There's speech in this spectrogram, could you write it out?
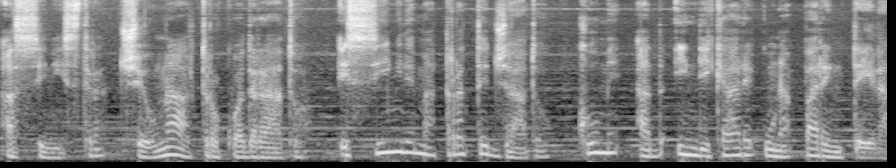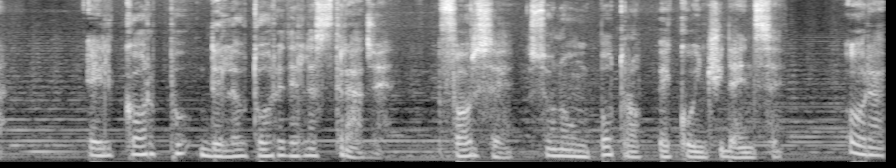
a sinistra c'è un altro quadrato, è simile ma tratteggiato, come ad indicare una parentela. È il corpo dell'autore della strage. Forse sono un po' troppe coincidenze. Ora,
